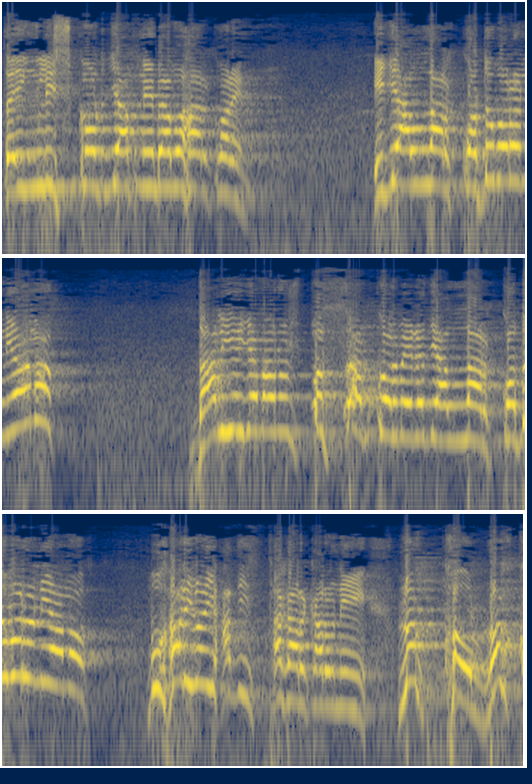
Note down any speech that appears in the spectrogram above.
তো ইংলিশ কোড যে আপনি ব্যবহার করেন এই যে আল্লাহর কত বড় নিয়ামত? দাঁড়িয়ে যে মানুষ প্রস্রাব করবে, এটা যে আল্লাহর কত বড় নিয়ামত? বুহারির ওই হাদিস থাকার কারণে লক্ষ লক্ষ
